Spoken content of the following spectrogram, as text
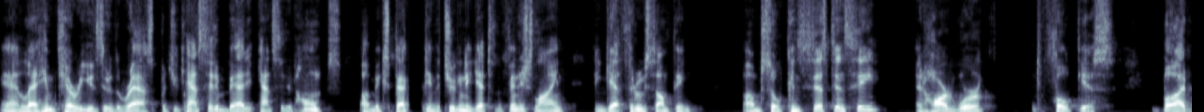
and let Him carry you through the rest. But you can't sit in bed, you can't sit at home um, expecting that you're going to get to the finish line and get through something. Um, so consistency and hard work, focus. But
